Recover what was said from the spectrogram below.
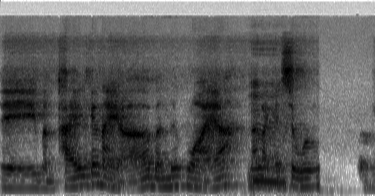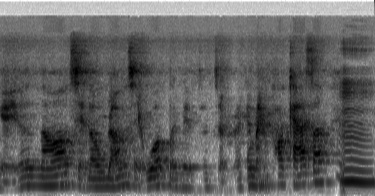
Thì mình thấy cái này ở bên nước ngoài á nó là Ừ. cái xu hướng. Mình nghĩ nó, nó sẽ đâu đó nó sẽ work bởi vì thực sự là cái mạng podcast á ừ.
